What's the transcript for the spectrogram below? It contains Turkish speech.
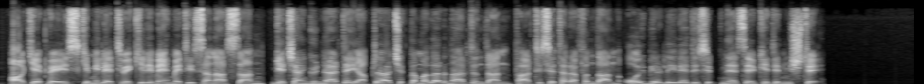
AKP eski milletvekili Mehmet İhsan Aslan geçen günlerde yaptığı açıklamaların ardından partisi tarafından oy birliğiyle disipline sevk edilmişti.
